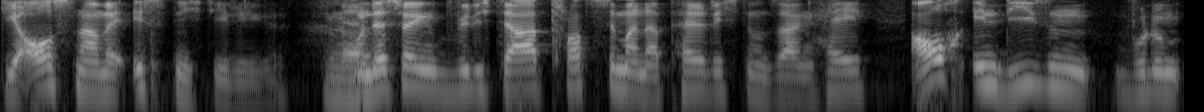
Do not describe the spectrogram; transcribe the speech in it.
Die Ausnahme ist nicht die Regel. Ja. Und deswegen würde ich da trotzdem einen Appell richten und sagen, hey, auch in diesen, wo du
